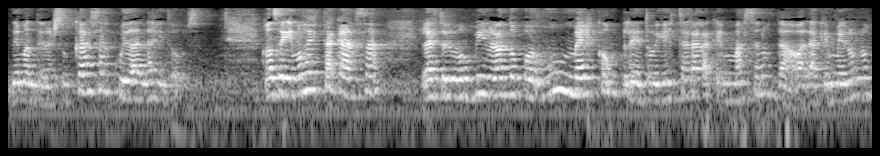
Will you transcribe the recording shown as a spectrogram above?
de mantener sus casas, cuidarlas y todo eso. Conseguimos esta casa la estuvimos mirando por un mes completo y esta era la que más se nos daba, la que menos nos,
